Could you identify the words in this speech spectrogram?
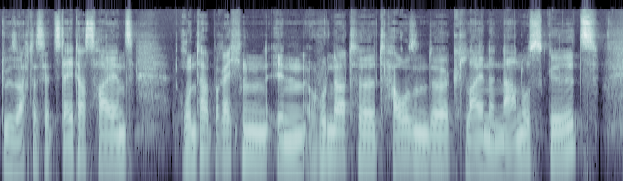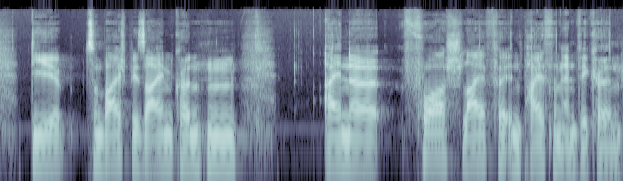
du sagtest jetzt Data Science, runterbrechen in hunderte, tausende kleine Nanoskills, die zum Beispiel sein könnten, eine Vorschleife in Python entwickeln.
